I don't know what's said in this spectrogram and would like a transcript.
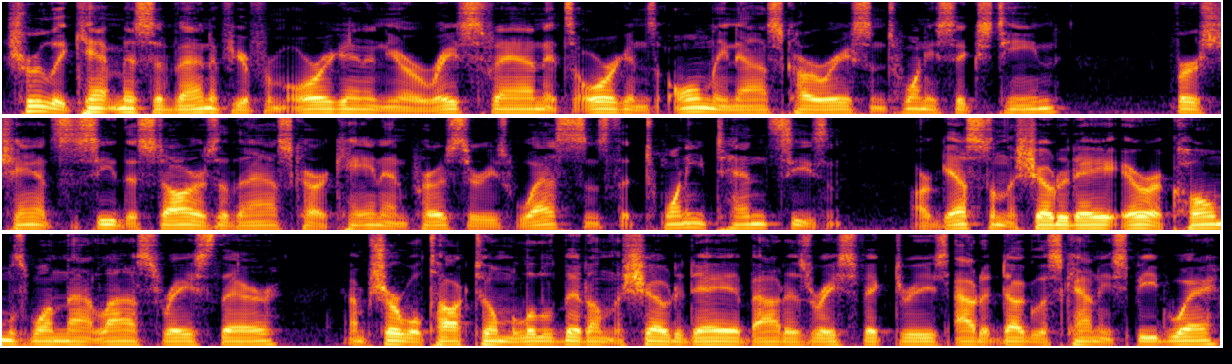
Truly can't miss event if you're from Oregon and you're a race fan. It's Oregon's only NASCAR race in 2016 first chance to see the stars of the NASCAR K&N Pro Series West since the 2010 season. Our guest on the show today, Eric Holmes, won that last race there. I'm sure we'll talk to him a little bit on the show today about his race victories out at Douglas County Speedway.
